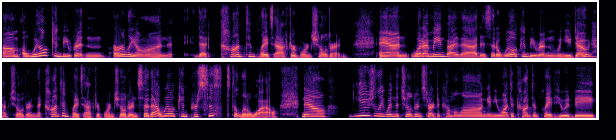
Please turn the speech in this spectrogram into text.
um, a will can be written early on that contemplates afterborn children. And what I mean by that is that a will can be written when you don't have children that contemplates afterborn children. So that will can persist a little while. Now, usually when the children start to come along and you want to contemplate who would be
